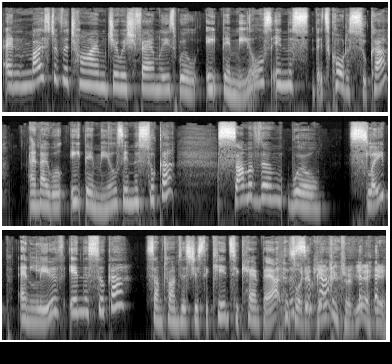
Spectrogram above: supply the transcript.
And most of the time, Jewish families will eat their meals in this. It's called a sukkah, and they will eat their meals in the sukkah. Some of them will sleep and live in the sukkah. Sometimes it's just the kids who camp out. It's like a camping trip, yeah.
